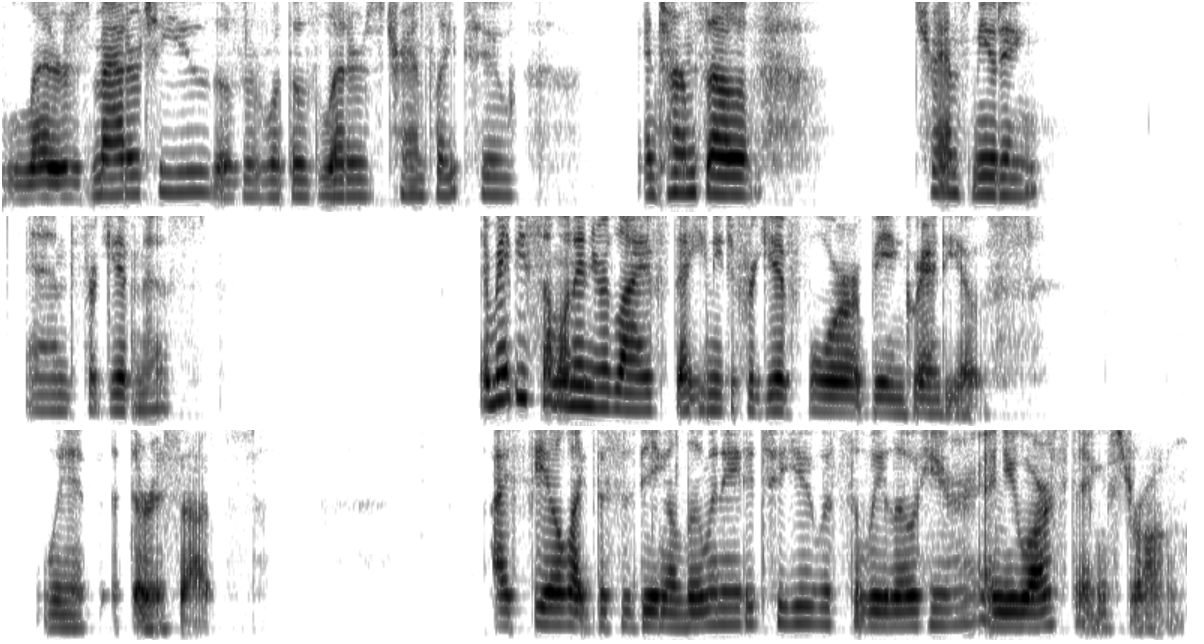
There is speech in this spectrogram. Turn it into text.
letters matter to you, those are what those letters translate to. In terms of transmuting and forgiveness, there may be someone in your life that you need to forgive for being grandiose with Thurisaz. I feel like this is being illuminated to you with Sawilo here, and you are staying strong.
